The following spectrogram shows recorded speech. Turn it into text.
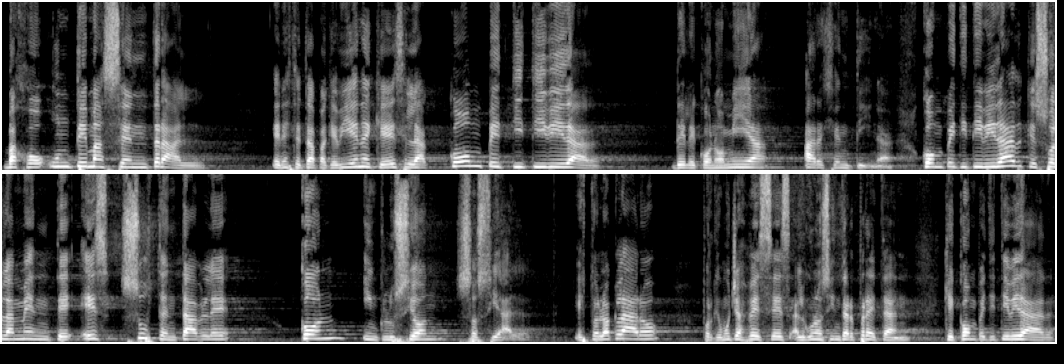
bajo un tema central en esta etapa que viene, que es la competitividad de la economía argentina. Competitividad que solamente es sustentable con inclusión social. Esto lo aclaro porque muchas veces algunos interpretan que competitividad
